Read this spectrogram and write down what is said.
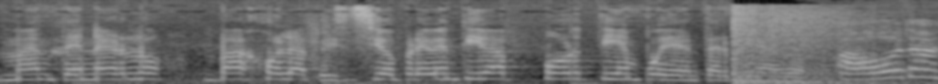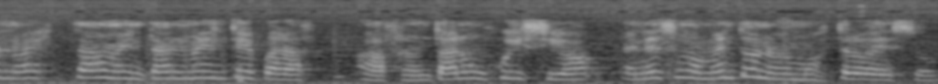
mantenerlo bajo la prisión preventiva por tiempo indeterminado. Ahora no está mentalmente para afrontar un juicio. En ese momento no demostró eso.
